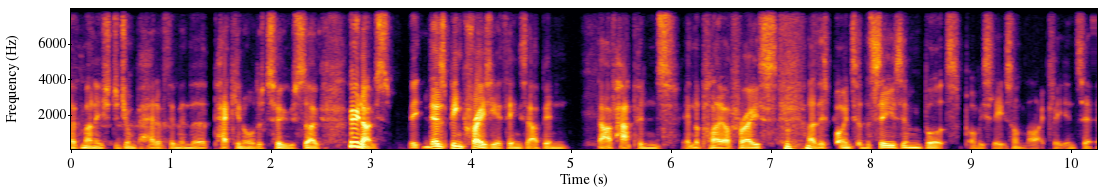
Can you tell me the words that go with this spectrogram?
have managed to jump ahead of them in the pecking order too. So who knows? It, there's been crazier things that have been that have happened in the playoff race at this point of the season, but obviously it's unlikely, isn't it?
